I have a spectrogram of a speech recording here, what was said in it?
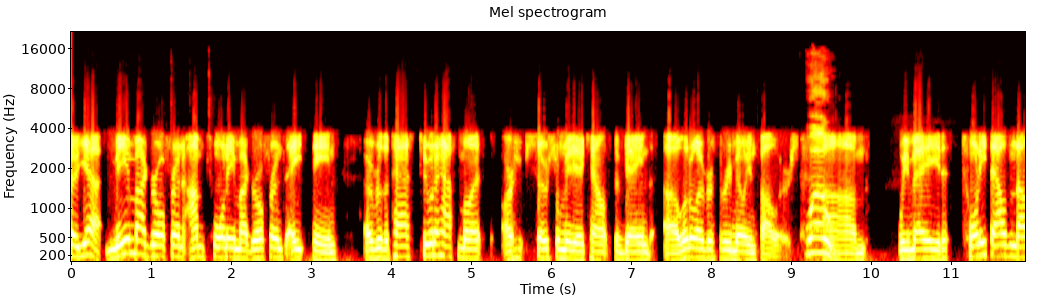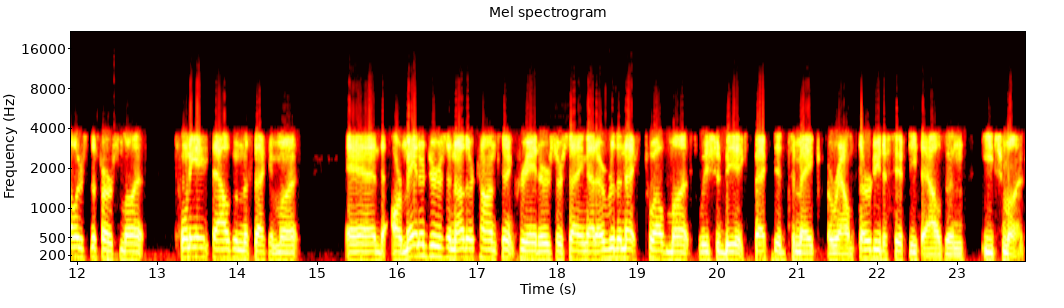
so yeah, me and my girlfriend. I'm 20. My girlfriend's 18. Over the past two and a half months, our social media accounts have gained a little over three million followers. Whoa. Um, we made twenty thousand dollars the first month, twenty-eight thousand the second month, and our managers and other content creators are saying that over the next twelve months, we should be expected to make around thirty to fifty thousand each month.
